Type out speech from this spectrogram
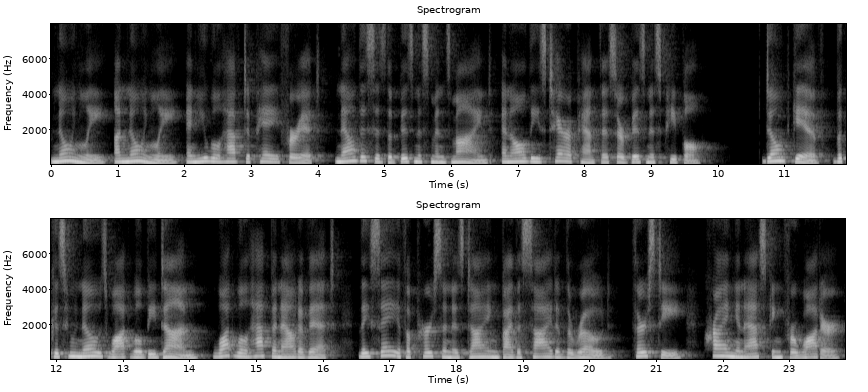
knowingly, unknowingly, and you will have to pay for it, now this is the businessman's mind, and all these Terapanthus are business people. Don't give, because who knows what will be done, what will happen out of it. They say if a person is dying by the side of the road, thirsty, crying and asking for water,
